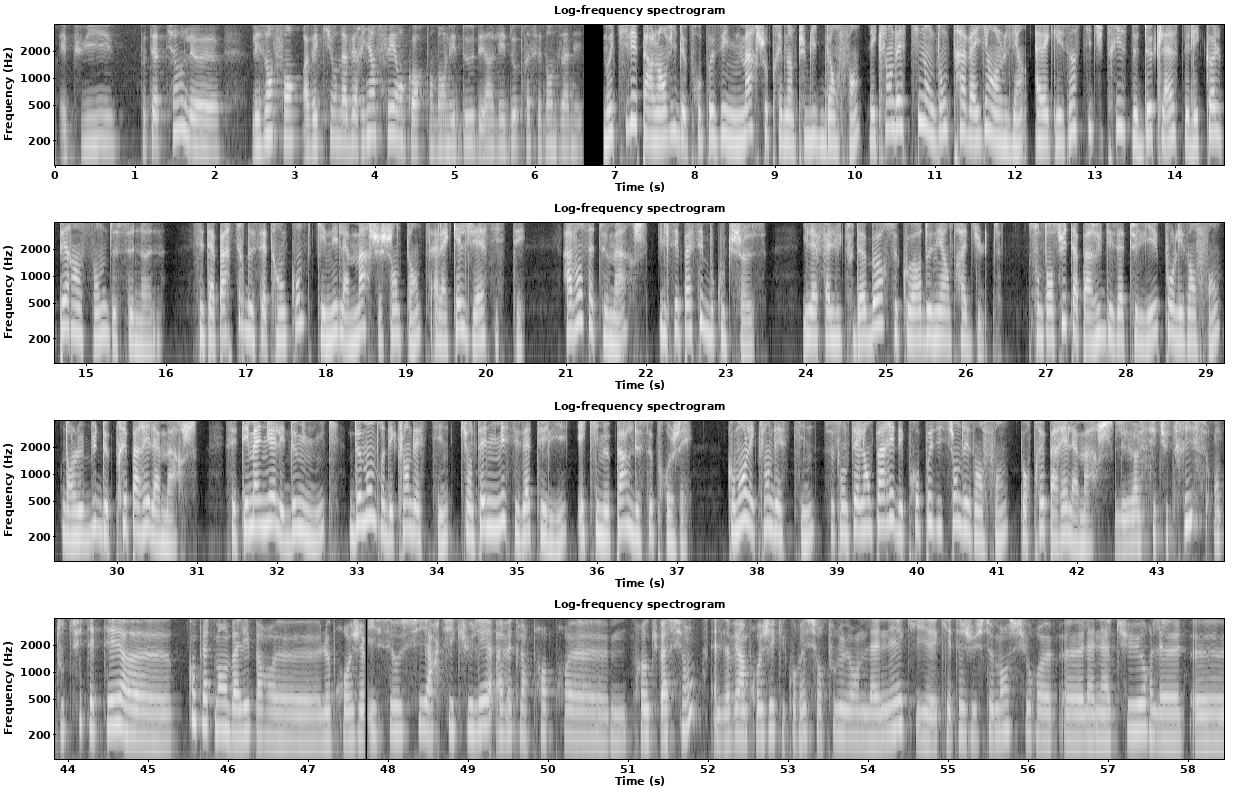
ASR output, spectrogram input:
Et puis peut-être tiens les enfants avec qui on n'avait rien fait encore pendant les deux, les deux précédentes années. Motivés par l'envie de proposer une marche auprès d'un public d'enfants, les clandestines ont donc travaillé en lien avec les institutrices de deux classes de l'école Périnçante de Senon. C'est à partir de cette rencontre qu'est née la marche chantante à laquelle j'ai assisté. Avant cette marche, il s'est passé beaucoup de choses. Il a fallu tout d'abord se coordonner entre adultes. Sont ensuite apparus des ateliers pour les enfants dans le but de préparer la marche. C'est Emmanuel et Dominique, deux membres des clandestines, qui ont animé ces ateliers et qui me parlent de ce projet. Comment les clandestines se sont-elles emparées des propositions des enfants pour préparer la marche? Les institutrices ont tout de suite été euh, complètement emballées par euh, le projet. Il s'est aussi articulé avec leurs propres euh, préoccupations. Elles avaient un projet qui courait sur tout le long de l'année, qui, était justement sur la nature, le,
